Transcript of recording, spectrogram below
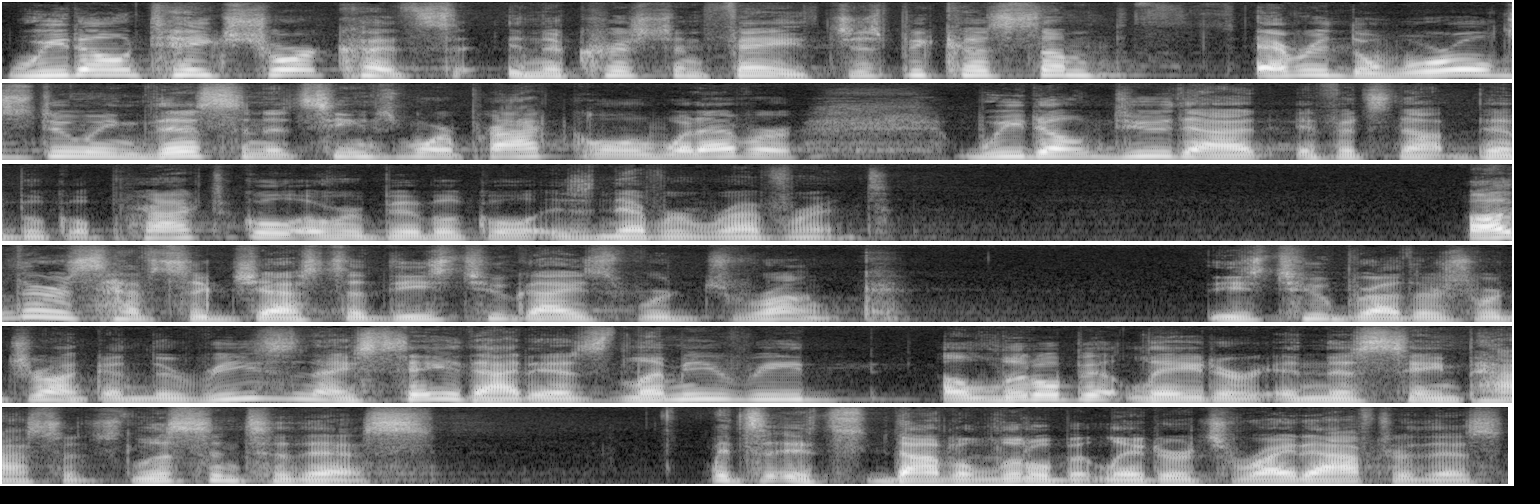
We don't take shortcuts in the Christian faith. Just because some every the world's doing this and it seems more practical or whatever, we don't do that if it's not biblical. Practical over biblical is never reverent. Others have suggested these two guys were drunk these two brothers were drunk. And the reason I say that is let me read a little bit later in this same passage. Listen to this. It's, it's not a little bit later, it's right after this.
